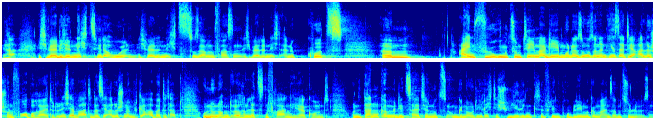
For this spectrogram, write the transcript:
Ja? Ich werde hier nichts wiederholen, ich werde nichts zusammenfassen, ich werde nicht eine kurz ähm, Einführung zum Thema geben oder so, sondern ihr seid ja alle schon vorbereitet und ich erwarte, dass ihr alle schon damit gearbeitet habt und nur noch mit euren letzten Fragen hierher kommt. Und dann können wir die Zeit hier nutzen, um genau die richtig schwierigen, kniffligen Probleme gemeinsam zu lösen.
